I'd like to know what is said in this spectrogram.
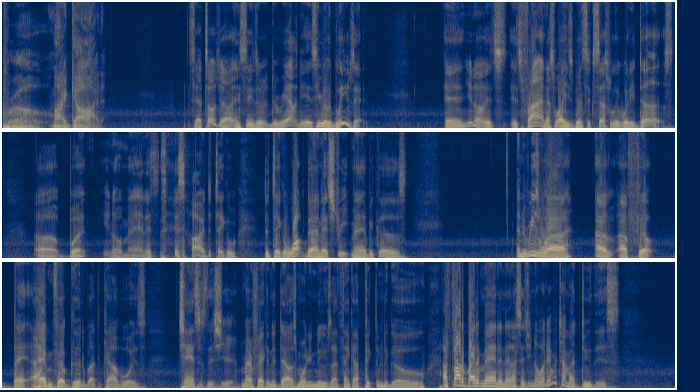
Bro. My God. See, I told y'all, and see, the the reality is he really believes that, and you know, it's it's fine. That's why he's been successful at what he does. Uh, but you know, man, it's it's hard to take a to take a walk down that street, man, because, and the reason why I've I've felt bad, I haven't felt good about the Cowboys' chances this year. Matter of fact, in the Dallas Morning News, I think I picked them to go. I thought about it, man, and then I said, you know what? Every time I do this,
